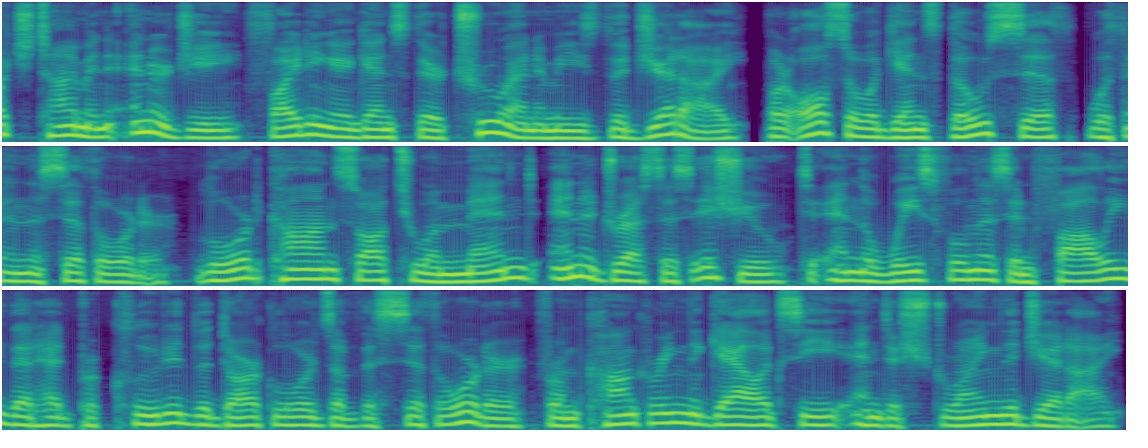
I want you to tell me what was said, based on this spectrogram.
much time and energy fighting against their true enemies, the Jedi, but also against those Sith within the Sith Order. Lord Kaan sought to amend and address this issue to end the wastefulness and folly that had precluded the Dark Lords of the Sith Order from conquering the galaxy and destroying the Jedi.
